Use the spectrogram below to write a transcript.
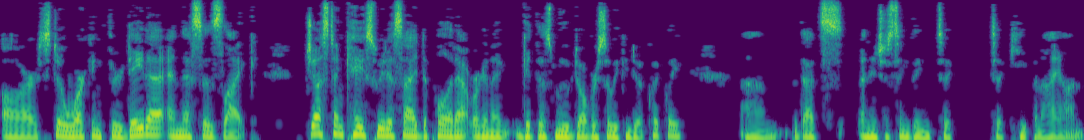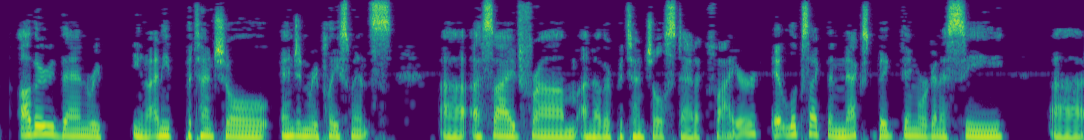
are still working through data and this is like, just in case we decide to pull it out, we're going to get this moved over so we can do it quickly. Um, but that's an interesting thing to, to keep an eye on. Other than, re, you know, any potential engine replacements, uh, aside from another potential static fire, it looks like the next big thing we're going to see uh,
